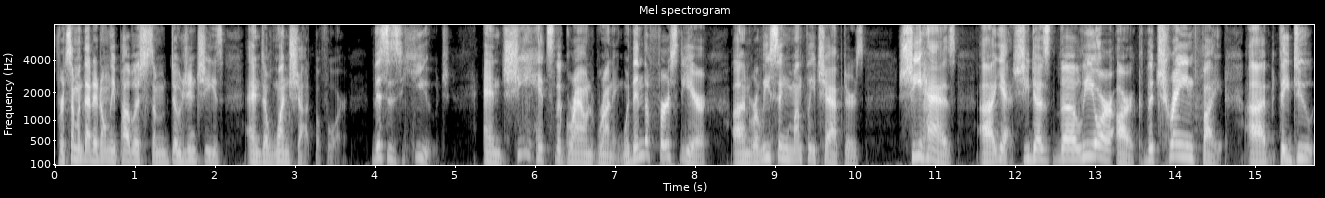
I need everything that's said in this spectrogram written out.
for someone that had only published some doujinshis and a one shot before. This is huge, and she hits the ground running within the first year on releasing monthly chapters. She has, uh, yeah, she does the Lior arc, the train fight. Uh, they do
